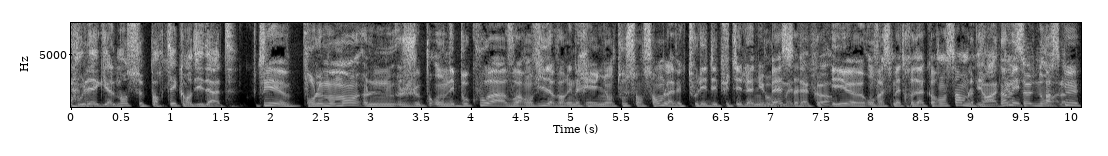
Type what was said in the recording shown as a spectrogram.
voulait également se porter candidate. Écoutez, euh, pour le moment, je- on est beaucoup à avoir envie d'avoir une réunion tous ensemble avec tous les députés de la Vous vous Nupes et euh, on va se mettre d'accord ensemble. Il y aura Non, qu'un mais seul nom, Parce alors. que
